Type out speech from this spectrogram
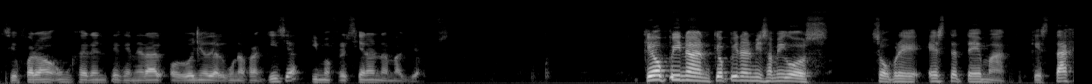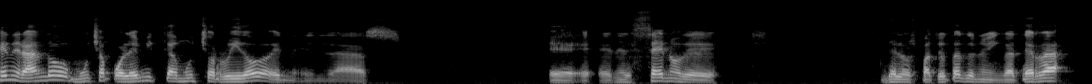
si fuera un gerente general o dueño de alguna franquicia y me ofrecieran a Mac Jones. ¿Qué opinan? ¿Qué opinan mis amigos sobre este tema que está generando mucha polémica, mucho ruido en, las eh, en el seno de, de los Patriotas de Nueva Inglaterra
